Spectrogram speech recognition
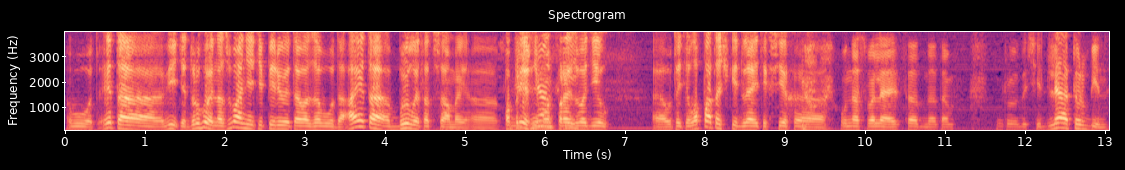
Вот. Это, видите, другое название теперь у этого завода. А это был этот самый, э, по-прежнему он производил э, вот эти лопаточки для этих всех... Э, у нас валяется одна там родочи. Для турбин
